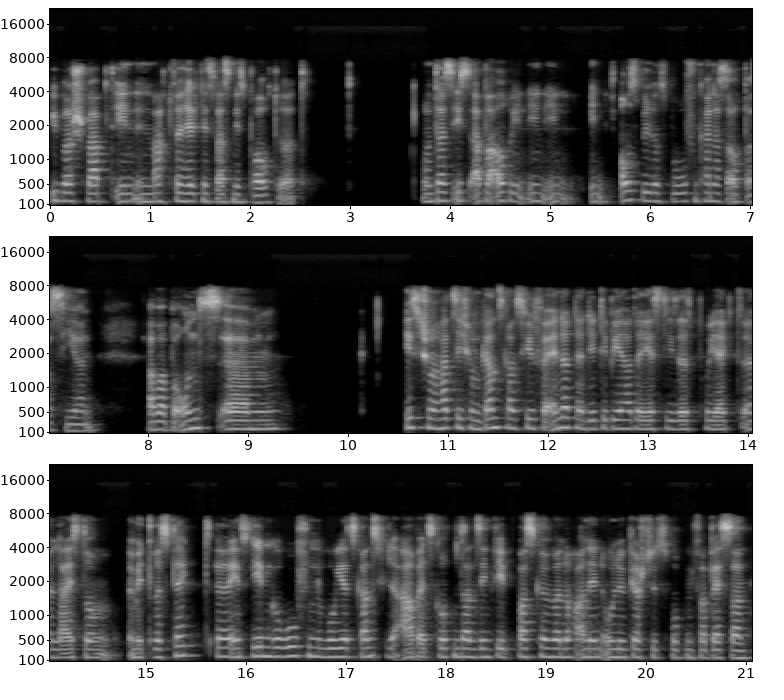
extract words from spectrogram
überschwappt in ein Machtverhältnis, was missbraucht wird. Und das ist aber auch in, in, in, in Ausbildungsberufen kann das auch passieren. Aber bei uns ähm, ist schon, hat sich schon ganz, ganz viel verändert. Der DTB hat ja jetzt dieses Projekt äh, Leistung mit Respekt äh, ins Leben gerufen, wo jetzt ganz viele Arbeitsgruppen dann sind, wie, was können wir noch an den Olympiastützpunkten verbessern?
